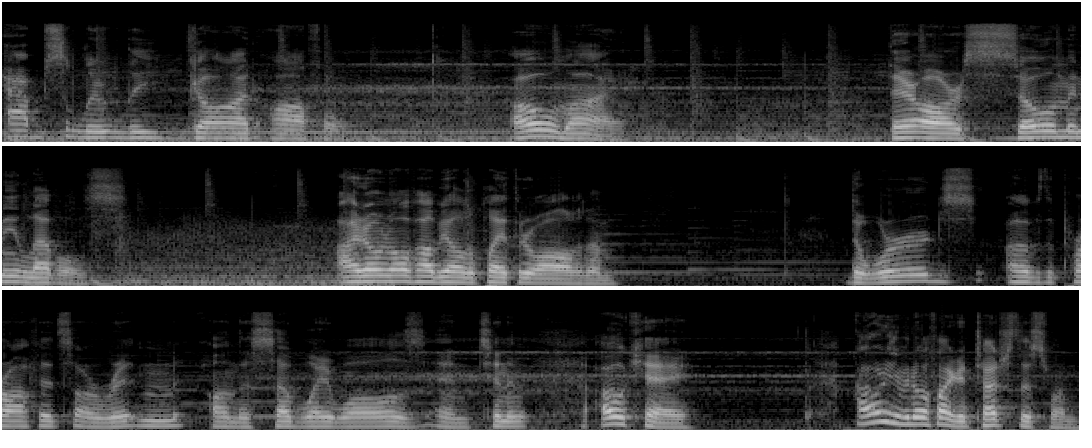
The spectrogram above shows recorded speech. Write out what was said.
absolutely god-awful. Oh my. There are so many levels. I don't know if I'll be able to play through all of them. The words of the prophets are written on the subway walls and tenement. Okay. I don't even know if I can touch this one.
